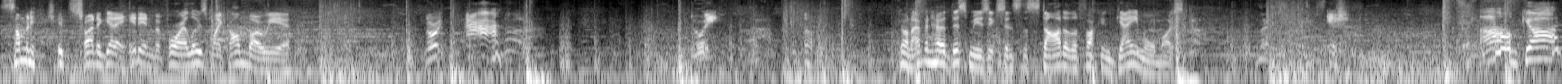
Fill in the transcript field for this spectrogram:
So many kids trying to get a hit in before I lose my combo here. Ah! Oh. God, I haven't heard this music since the start of the fucking game almost. Oh, God!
